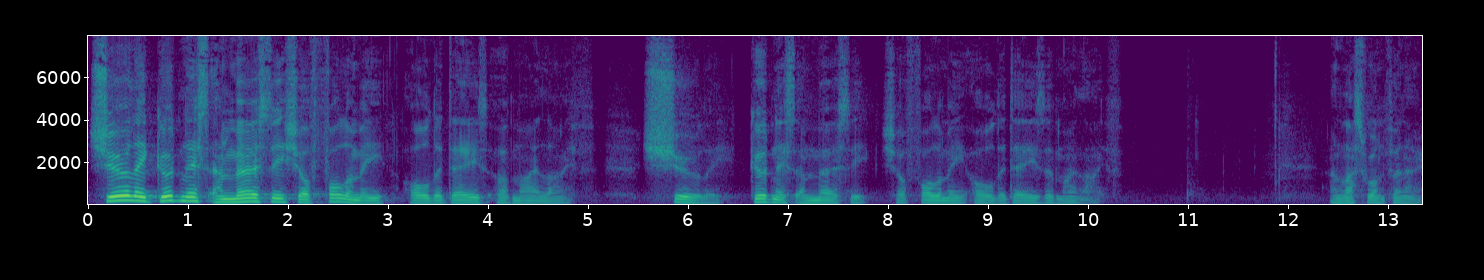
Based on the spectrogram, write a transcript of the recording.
Surely goodness and mercy shall follow me all the days of my life. Surely goodness and mercy shall follow me all the days of my life. And last one for now.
